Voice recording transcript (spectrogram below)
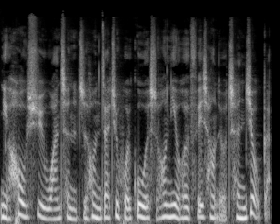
你后续完成了之后，你再去回顾的时候，你也会非常的有成就感。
